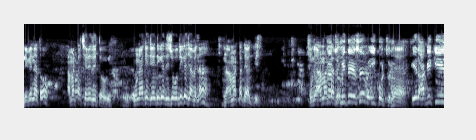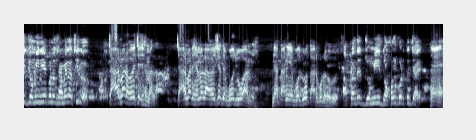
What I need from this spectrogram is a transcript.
নেবে না তো? আমারটা ছেড়ে দিতে হবে। ওনাকে যেদিকে দিচ্ছে ওদিকে যাবে না? না আমারটা দেওয়া দিবে উনি আপনার দে- জমিতে এসে ই করছিল। হ্যাঁ। এর আগে কি এই জমি নিয়ে কোনো ঝামেলা ছিল? চারবার হয়েছে ঝামেলা। চারবার ঝামেলা হয়েছে তো বুঝব আমি। নেতা নিয়ে বুঝব তারপরে হবে। আপনাদের জমি দখল করতে চায়? হ্যাঁ।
